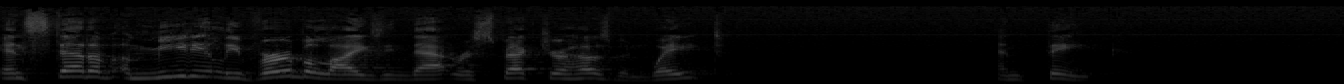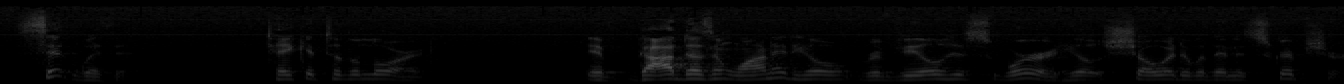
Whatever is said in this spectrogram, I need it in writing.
Instead of immediately verbalizing that, respect your husband. Wait and think. Sit with it. Take it to the Lord. If God doesn't want it, He'll reveal His word, He'll show it within His scripture.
